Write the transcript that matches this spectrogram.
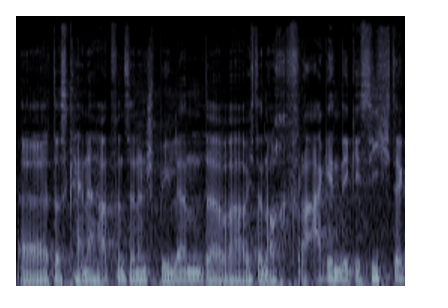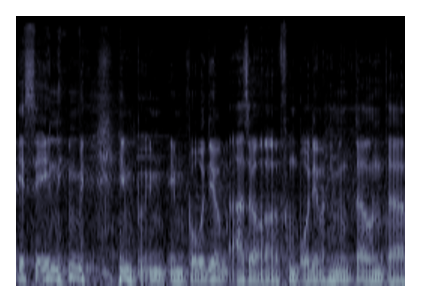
äh, das keiner hat von seinen Spielern. Da habe ich dann auch fragende Gesichter gesehen im, im, im, im Podium, also vom Podium hinunter und äh,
